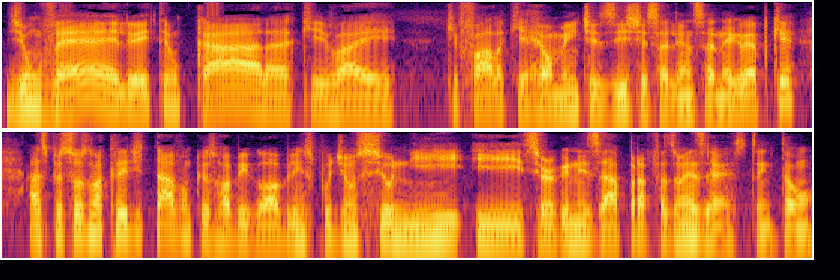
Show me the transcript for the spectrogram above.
de um velho, aí tem um cara que vai que fala que realmente existe essa aliança negra é porque as pessoas não acreditavam que os hobgoblins podiam se unir e se organizar para fazer um exército. Então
